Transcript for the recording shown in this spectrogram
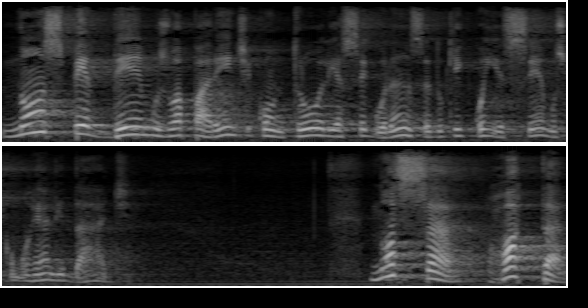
nós perdemos o aparente controle e a segurança do que conhecemos como realidade. Nossa rota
